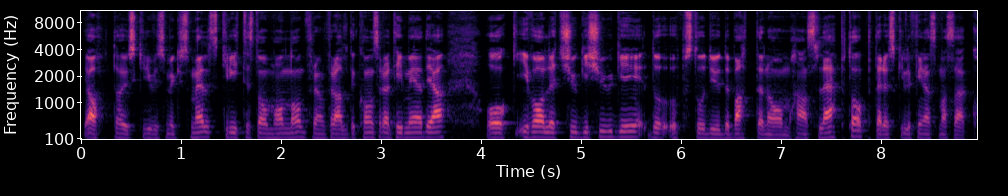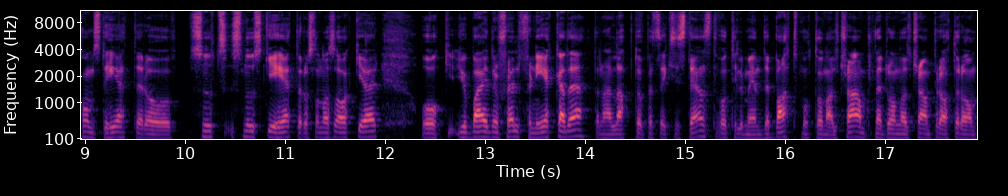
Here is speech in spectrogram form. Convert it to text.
ja, det har ju skrivits mycket som helst kritiskt om honom, framförallt i konservativ media. Och i valet 2020 då uppstod ju debatten om hans laptop där det skulle finnas massa konstigheter och snus snuskigheter och sådana saker. Och Joe Biden själv förnekade den här laptopens existens. Det var till och med en debatt mot Donald Trump när Donald Trump pratade om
